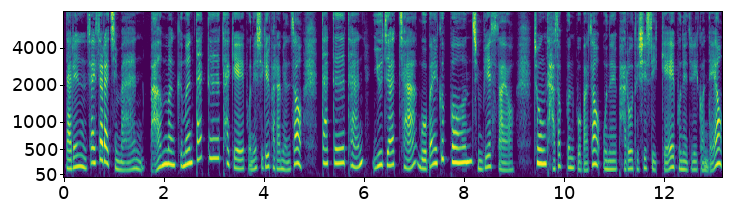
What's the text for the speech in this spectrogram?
날은 쌀쌀하지만 마음만큼은 따뜻하게 보내시길 바라면서 따뜻한 유자차 모바일 쿠폰 준비했어요. 총 5분 뽑아서 오늘 바로 드실 수 있게 보내드릴 건데요.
